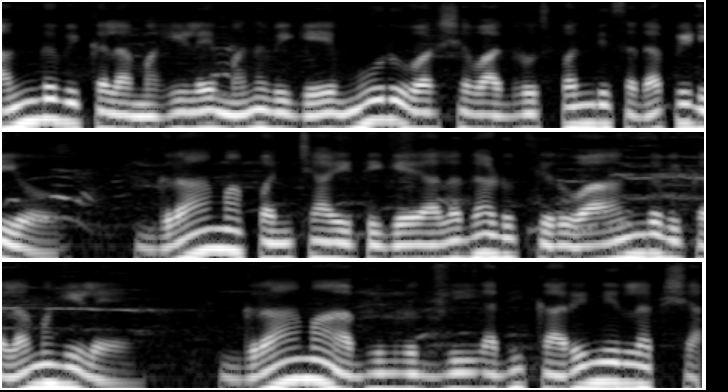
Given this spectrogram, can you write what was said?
ಅಂಗವಿಕಲ ಮಹಿಳೆ ಮನವಿಗೆ ಮೂರು ವರ್ಷವಾದರೂ ಸ್ಪಂದಿಸದ ಪಿಡಿಒ ಗ್ರಾಮ ಪಂಚಾಯಿತಿಗೆ ಅಲದಾಡುತ್ತಿರುವ ಅಂಗವಿಕಲ ಮಹಿಳೆ. ಗ್ರಾಮ ಅಭಿವೃದ್ಧಿ ಅಧಿಕಾರಿ ನಿರ್ಲಕ್ಷ್ಯ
